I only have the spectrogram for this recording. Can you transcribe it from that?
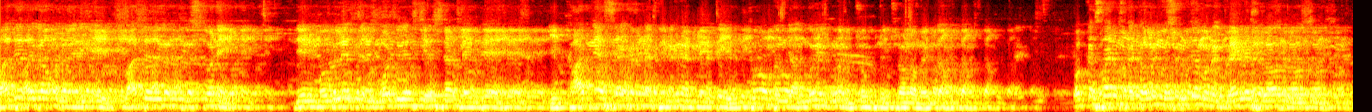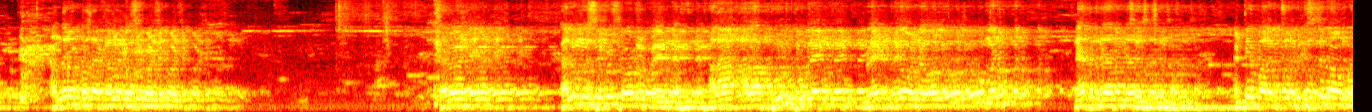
బాధ్యతగా మనం ఎరిగి బాధ్యతగా తీసుకొని దీన్ని మొబిలైజ్ మోటివేట్ చేసినట్లయితే ఈ కార్య సేకరణ పెరిగినట్లయితే ఎంతో మంది అందులోకి మనం చూపించడంలో వెళ్తాం ఒక్కసారి మన కళ్ళు మూసుకుంటే మనకు బ్లైండ్నెస్ ఎలా ఉందో అందరూ ఒక్కసారి కళ్ళు మూసుకోండి. చదవండి కళ్ళు మూసినప్పుడు టోటల్ బ్లైండ్నెస్ అలా అలా పూర్తి బ్లైండ్ బ్లైండ్గా ఉండే వాళ్ళు మనం నేత్రదానం చేస్తున్నాం. అంటే వాళ్ళకి చూపిస్తున్నాము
